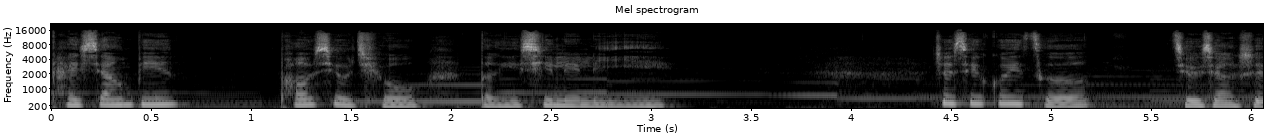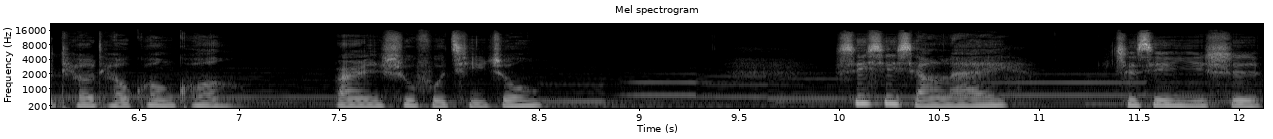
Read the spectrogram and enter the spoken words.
开香槟、抛绣球等一系列礼仪。这些规则就像是条条框框，把人束缚其中。细细想来，这些仪式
